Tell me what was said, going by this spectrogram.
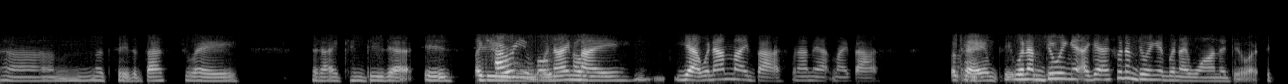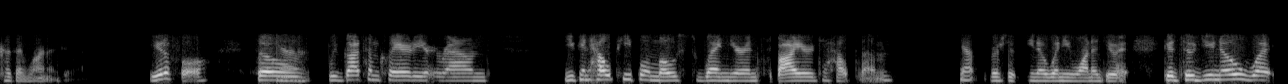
um, let's see. The best way that I can do that is Like, to, how are you most when I'm my yeah when I'm my best when I'm at my best. Okay, and when I'm doing it, I guess when I'm doing it when I want to do it because I want to do it. Beautiful. So Yeah. we've got some clarity around you can help people most when you're inspired to help them. Yep. Versus, you know, when you want to do it. Good. So do you know what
